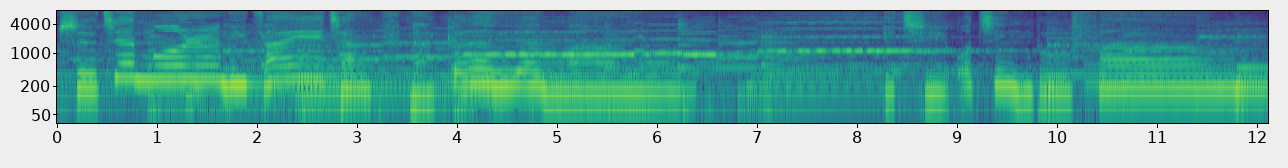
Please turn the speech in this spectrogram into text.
世界末日，你再讲那个愿望，一起握紧不放。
